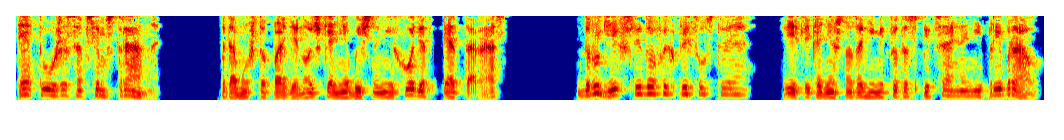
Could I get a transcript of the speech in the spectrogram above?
это уже совсем странно, потому что поодиночке они обычно не ходят, это раз. Других следов их присутствия, если, конечно, за ними кто-то специально не прибрал,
